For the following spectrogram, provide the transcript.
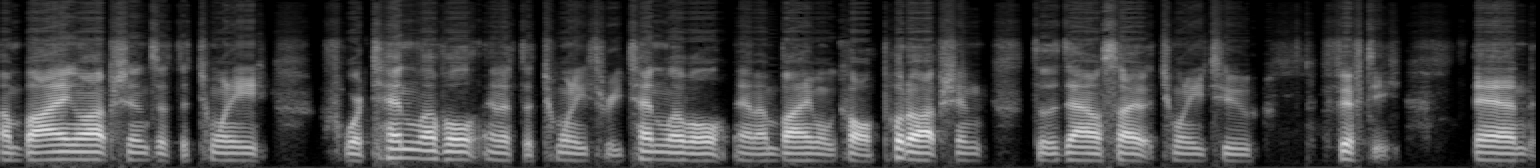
I'm buying options at the 2410 level and at the 2310 level, and I'm buying what we call a put option to the downside at 2250. And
